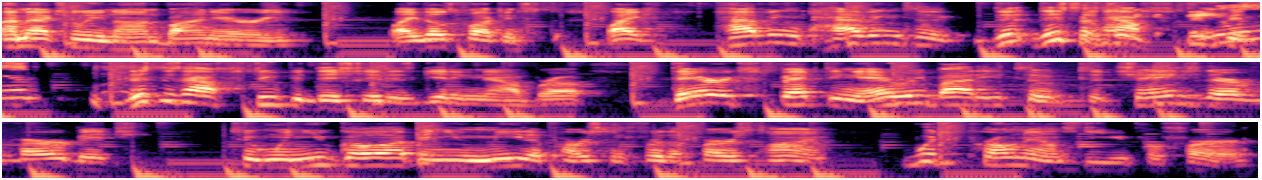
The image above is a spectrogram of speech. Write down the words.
I'm actually non-binary. Like those fucking st- like having having to. Th- this is how stupid. This is how stupid this shit is getting now, bro. They're expecting everybody to to change their verbiage to when you go up and you meet a person for the first time. Which pronouns do you prefer?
